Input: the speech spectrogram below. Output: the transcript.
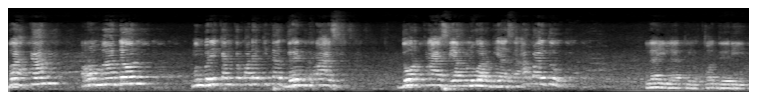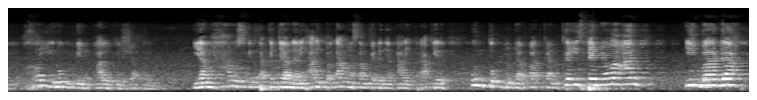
Bahkan Ramadan memberikan kepada kita grand prize, door prize yang luar biasa. Apa itu? Lailatul Qadri khairum min alfi syahr. Yang harus kita kejar dari hari pertama sampai dengan hari terakhir untuk mendapatkan keistimewaan ibadah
